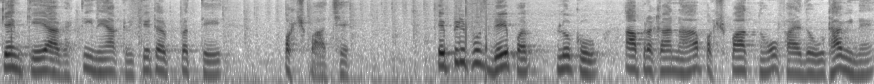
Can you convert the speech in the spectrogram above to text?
કેમ કે આ વ્યક્તિને આ ક્રિકેટર પ્રત્યે પક્ષપાત છે. એપ્રિલ ફૂલ ડે પર લોકો આ પ્રકારના પક્ષપાતનો ફાયદો ઉઠાવીને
